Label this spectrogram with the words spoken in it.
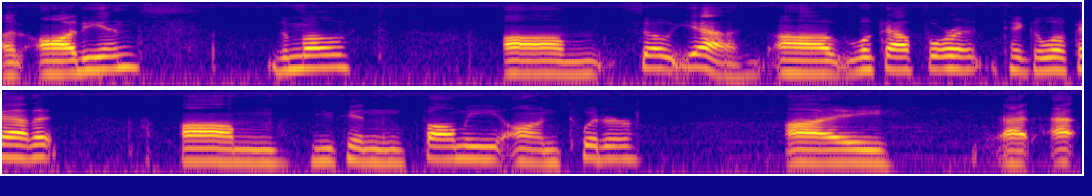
an audience the most. Um, so yeah uh, look out for it. Take a look at it. Um, you can follow me on twitter. I at, at,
